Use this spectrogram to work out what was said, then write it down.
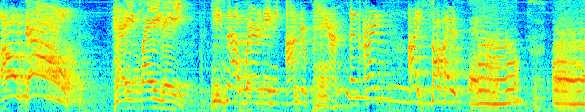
Oh no! Hey, lady, he's not wearing any underpants, and I, I saw his. Are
